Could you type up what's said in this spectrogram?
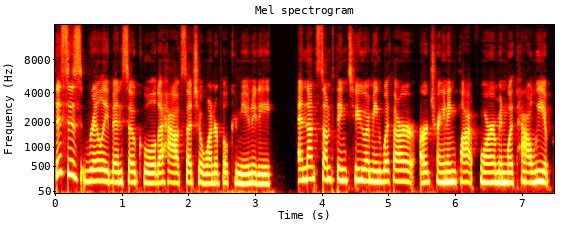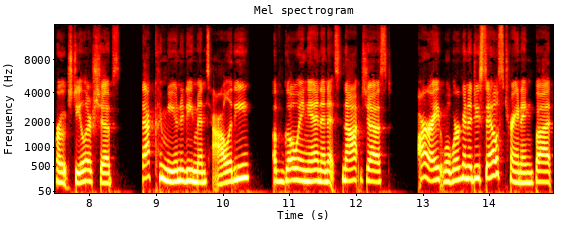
this has really been so cool to have such a wonderful community. And that's something too, I mean, with our, our training platform and with how we approach dealerships, that community mentality of going in and it's not just, all right, well, we're going to do sales training, but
